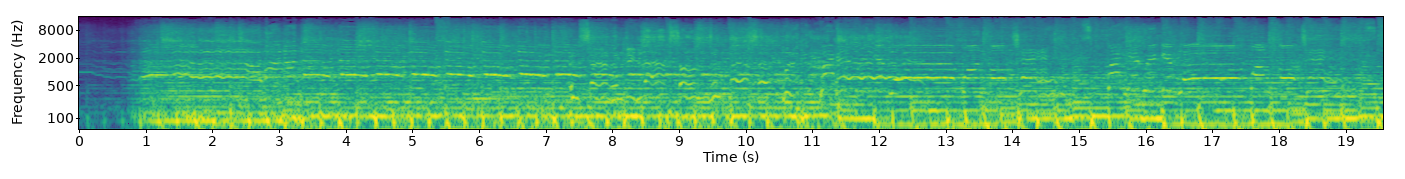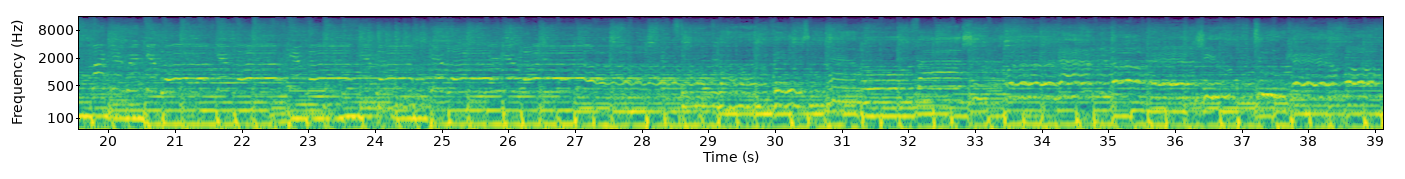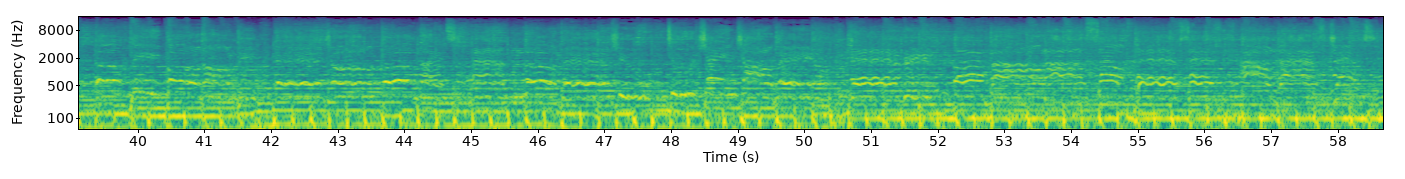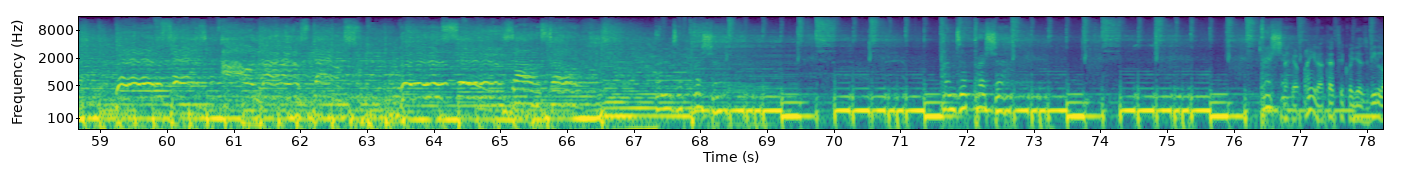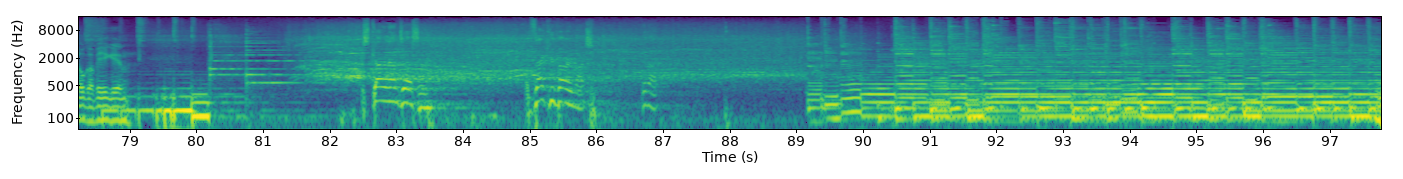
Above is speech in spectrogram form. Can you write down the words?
Insanity pressure. Pressure. Nekem annyira tetszik, hogy ez villog a végén. It's going Dawson. Thank you very much. Good night.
